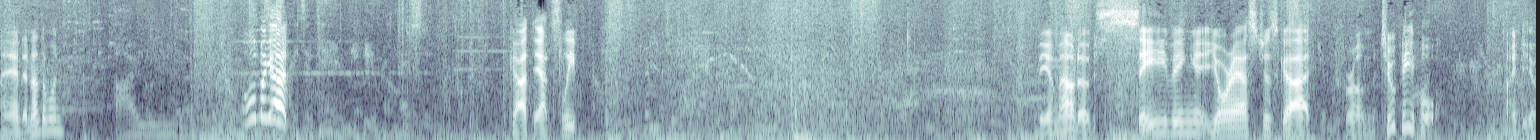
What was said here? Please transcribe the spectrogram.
And another one. Oh my god! Got that sleep. The amount of saving your ass just got from two people, mind you.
